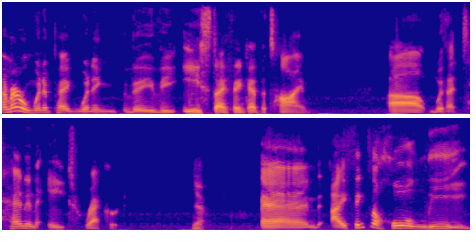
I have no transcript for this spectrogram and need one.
I remember Winnipeg winning the the East. I think at the time, uh, with a 10 and 8 record, Yeah, and I think the whole league,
